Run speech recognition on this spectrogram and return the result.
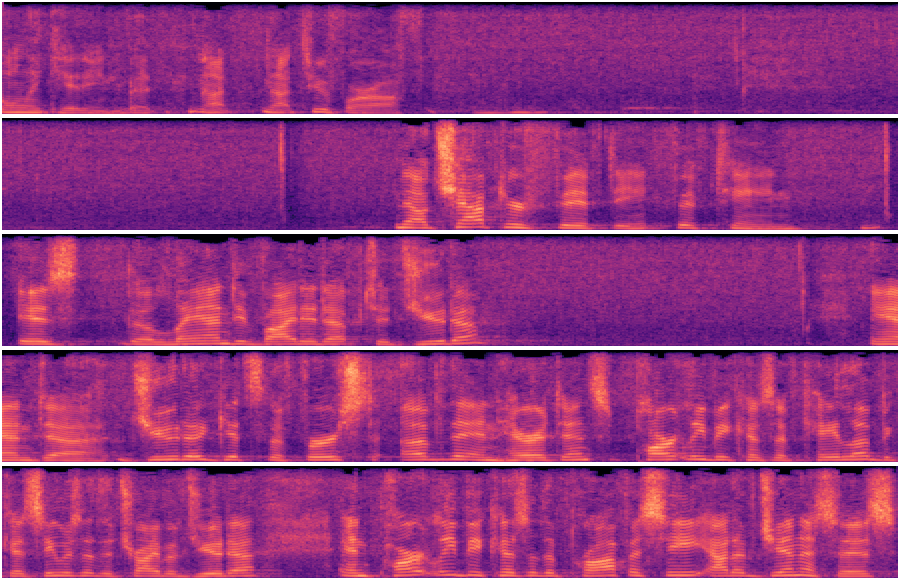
only kidding, but not, not too far off. Now, chapter 50, 15 is the land divided up to Judah. And uh, Judah gets the first of the inheritance, partly because of Caleb, because he was of the tribe of Judah, and partly because of the prophecy out of Genesis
